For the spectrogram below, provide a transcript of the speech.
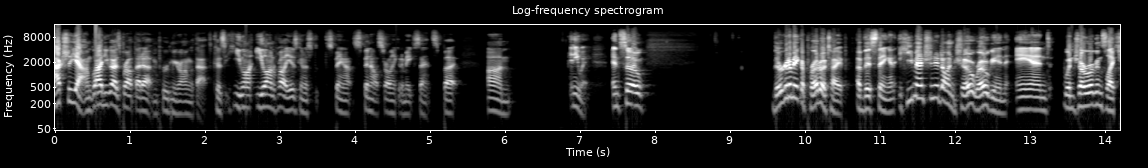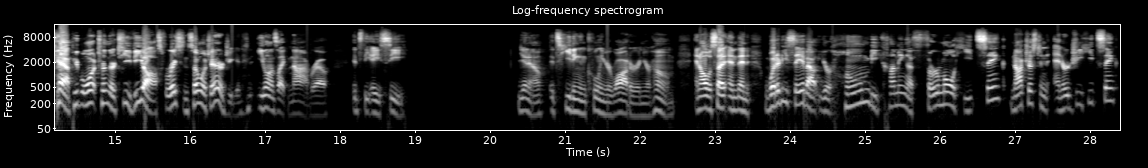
Actually, yeah, I'm glad you guys brought that up and proved me wrong with that because Elon Elon probably is going to spin out spin out Starlink it makes sense. But um, anyway, and so they're going to make a prototype of this thing. And he mentioned it on Joe Rogan. And when Joe Rogan's like, yeah, people won't turn their TV off. We're wasting so much energy. And Elon's like, nah, bro, it's the AC you know, it's heating and cooling your water in your home. And all of a sudden, and then what did he say about your home becoming a thermal heat sink? Not just an energy heat sink,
